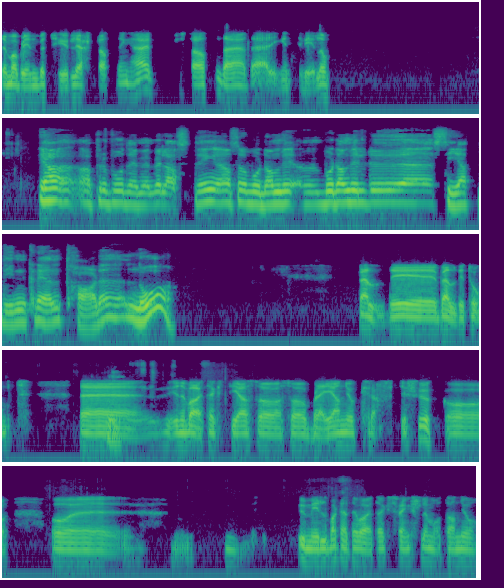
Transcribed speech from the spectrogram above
det må bli en betydelig erstatning her for staten, det, det er ingen tvil om. Ja, Apropos det med belastning. altså Hvordan, hvordan vil du uh, si at din klient har det nå? Veldig, veldig tungt. Eh, under varetektstida så, så, ble han jo kraftig syk. Og, og uh, umiddelbart etter varetektsfengselet måtte han jo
